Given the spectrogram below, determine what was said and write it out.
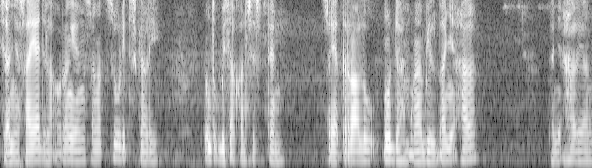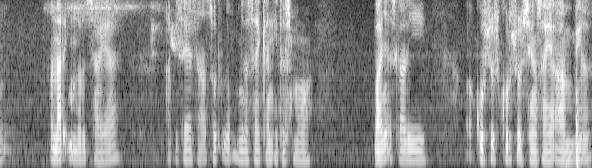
Misalnya saya adalah orang yang sangat sulit sekali untuk bisa konsisten. Saya terlalu mudah mengambil banyak hal, banyak hal yang menarik menurut saya, tapi saya sangat sulit untuk menyelesaikan itu semua. Banyak sekali uh, kursus-kursus yang saya ambil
